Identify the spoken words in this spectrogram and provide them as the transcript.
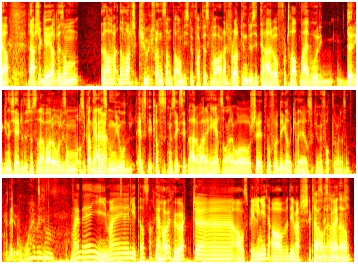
Ja. Det er så gøy at liksom det hadde, vært, det hadde, vært, så kult for denne samtalen hvis du faktisk var der. For da kunne du sitte her og fortalt meg hvor dørgende kjedelig du syntes det var. Og, liksom, og, så kan jeg, som jo elsker klassisk musikk, sitte her og være helt sånn her oh, shit, hvorfor digga du ikke det? Og så kunne vi fått det. Liksom, det går, det blir sånn Nei, det gir meg lite, altså. Jeg har jo hørt uh, avspillinger av diverse klassiske ja, ja, verk.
